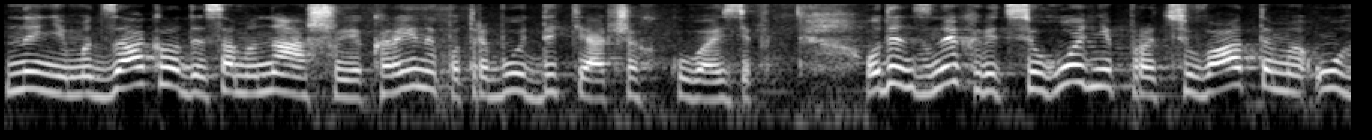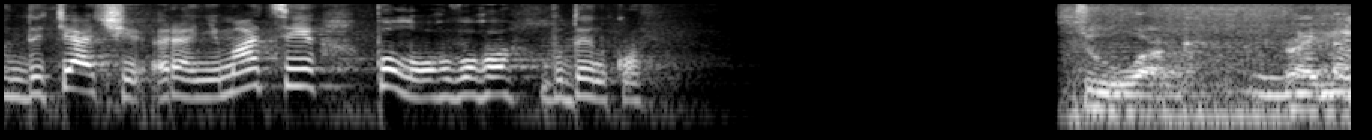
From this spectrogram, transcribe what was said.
нині медзаклади саме нашої країни потребують дитячих кувезів. Один з них від сьогодні працюватиме у дитячій реанімації пологового будинку. to work right now.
